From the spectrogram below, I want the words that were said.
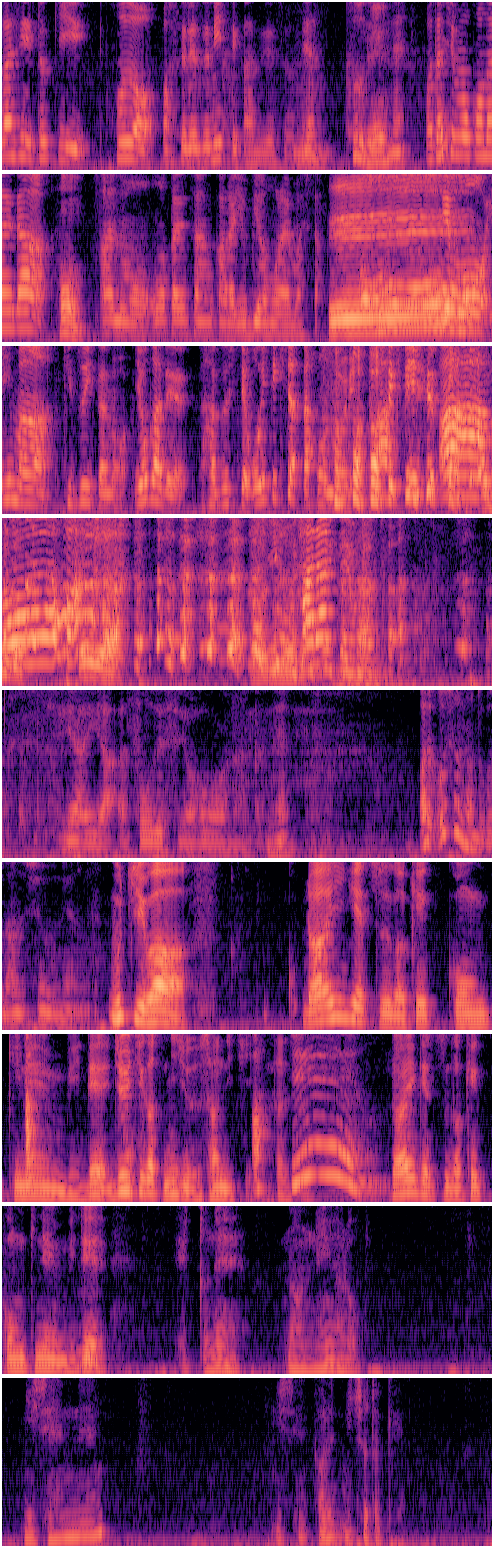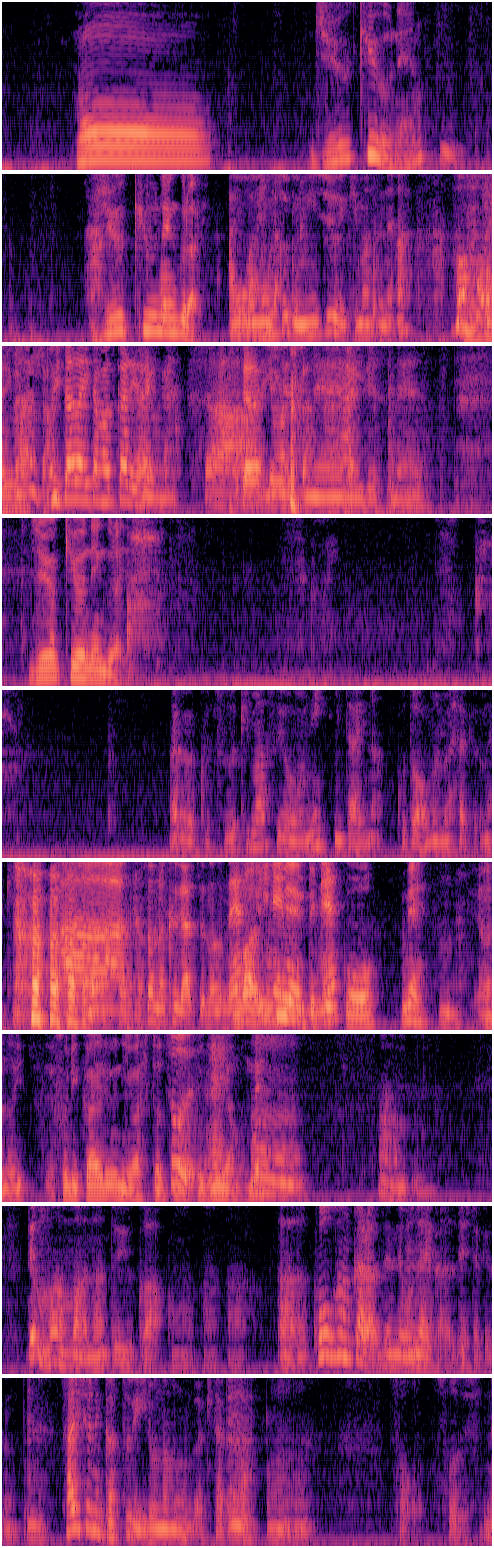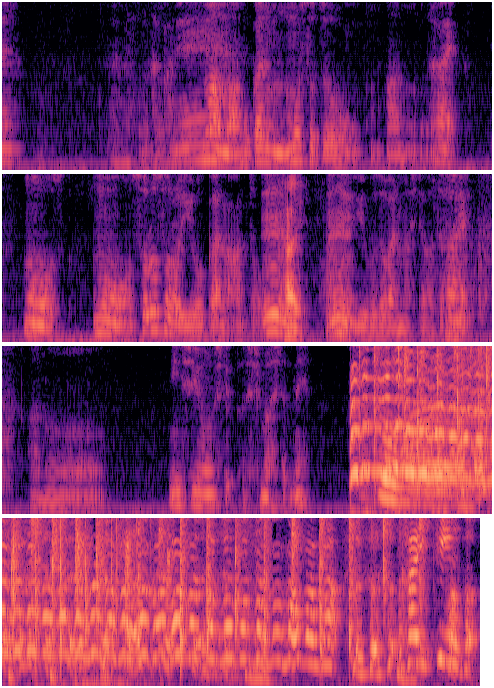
忙しい時ほど忘れずにって感じですよね。うん。そうですね。私もこの間本あの大谷さんから指輪もらいました。えー、でも今気づいたのヨガで外して置いてきちゃった本堂に取ってきていいですか？ああもどうぞどうぞどううぞ払ってさいやいやそうですよ。なんかねあれ押田さんとこ何周年？うちは来月が結婚記念日で11月23日あなんですよ、ええ。来月が結婚記念日で、えっとね何年やろ2000年？2000あれ？いつだったっけ？もう19年、うん。19年ぐらい。あうすぐ20いきますね。あありました。いただいたばっかりなのに、はい。あーいただきました。いいですね、はい。い、いですね、19年ぐらい。ですすごい。そうか。長く続きますようにみたいなことは思いましたけどね。ああその9月のねまあ1記念日に年って結構ねうん。あの振り返るには一つの区切りやもんね。うん。まあ、でもまあまあなんというかあああ後半から全然穏やかでしたけど、うん。最初にがっつりいろんなものが来たから、うん。うんそうそうですね。こんな感じです、ね。まあまあ他にももう一つあの、はい。もうもうそろそろ言おうかなと、うん。はい。あのうん。いうことがありまして私、はい。あの妊娠をしてしましたね そうそうそう。解禁。あ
